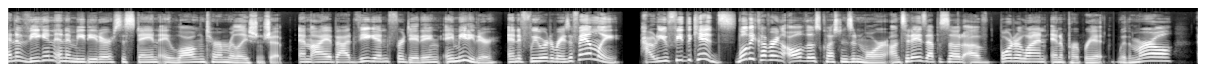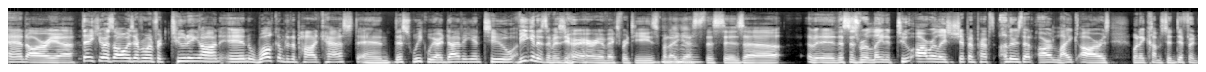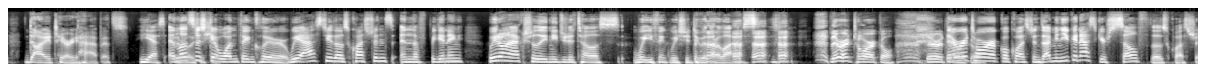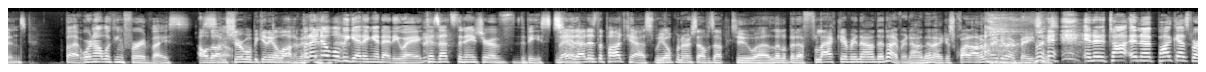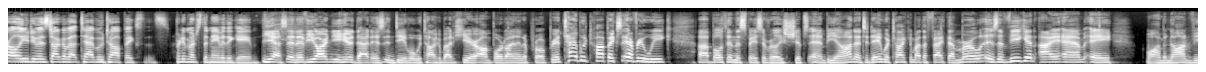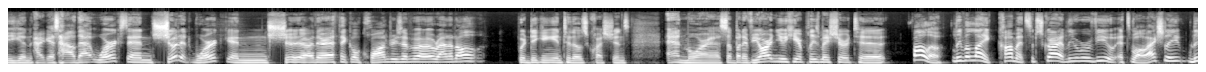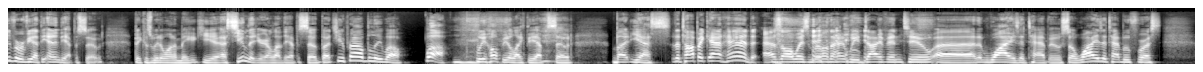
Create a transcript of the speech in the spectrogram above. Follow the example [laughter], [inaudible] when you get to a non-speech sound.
Can a vegan and a meat eater sustain a long term relationship? Am I a bad vegan for dating a meat eater? And if we were to raise a family, how do you feed the kids? We'll be covering all of those questions and more on today's episode of Borderline Inappropriate with Merle. and Aria. Thank you, as always, everyone, for tuning on in. Welcome to the podcast. And this week we are diving into veganism as your [laughs] area of expertise, but I guess this is uh, uh, this is related to our relationship and perhaps others that are like ours when it comes to different dietary habits. Yes. And let's just get one thing clear. We asked you those questions in the beginning. We don't actually need you to tell us what you think we should do with our lives. [laughs] They're rhetorical. They're rhetorical. They're rhetorical questions. I mean, you can ask yourself those questions, but we're not looking for advice. Although I'm sure we'll be getting a lot of it. But I know we'll be getting it anyway because that's the nature of the beast. Hey, that is the podcast. We open ourselves up to a little bit of flack every now and then. Not every now and then, I guess quite on a regular [laughs] basis. in a to- in a podcast where all you do is talk about taboo topics. That's pretty much the name of the game. Yes, and if you are new here, that is indeed what we talk about here on Borderline Inappropriate. Taboo topics every week, uh, both in the space of relationships and beyond. And today we're talking about the fact that Merle is a vegan. I am a well, I'm a non-vegan. I guess how that works and should it work and should, are there ethical quandaries of, uh, around it all? We're digging into those questions and more. Uh, So, but if you are new here, please make sure to follow, leave a like, comment, subscribe, leave a review. It's well, actually, leave a review at the end of the episode because we don't want to make you assume that you're gonna love the episode, but you probably will. Well, we hope you like the episode. But yes, the topic at hand, as always, Merle and I, we dive into uh, why is it taboo. So, why is it taboo for us?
